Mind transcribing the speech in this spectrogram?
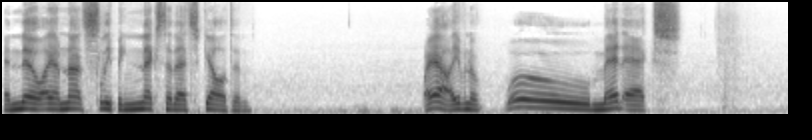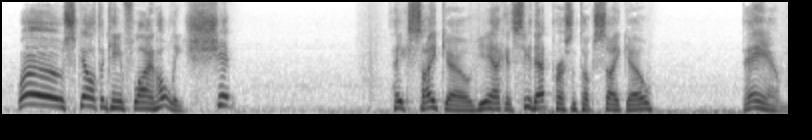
And no, I am not sleeping next to that skeleton. Wow, even a... Whoa, Med-X. Whoa, skeleton came flying. Holy shit. Take Psycho. Yeah, I can see that person took Psycho. Damn.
